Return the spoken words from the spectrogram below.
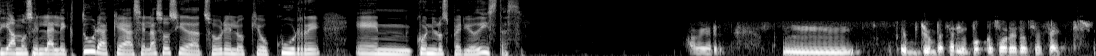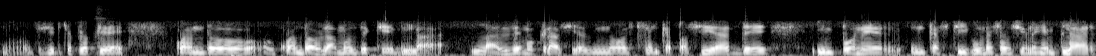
digamos, en la lectura que hace la sociedad sobre lo que ocurre en, con los periodistas? A ver, mm, yo empezaría un poco sobre los efectos. Es decir, yo creo que cuando, cuando hablamos de que la, las democracias no están en capacidad de imponer un castigo, una sanción ejemplar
